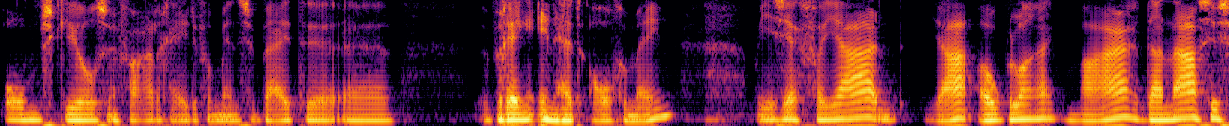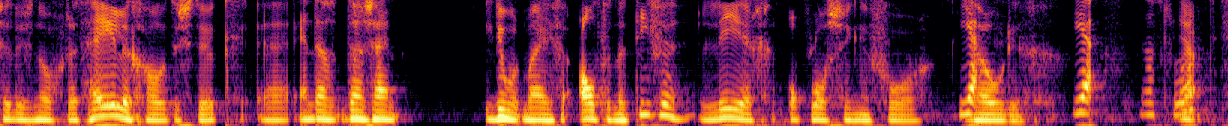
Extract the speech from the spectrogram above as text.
om skills en vaardigheden van mensen bij te eh, brengen in het algemeen. Maar je zegt van ja, ja, ook belangrijk. Maar daarnaast is er dus nog dat hele grote stuk. eh, en daar, daar zijn, ik noem het maar even, alternatieve leeroplossingen voor Ja. nodig. Ja, dat klopt.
